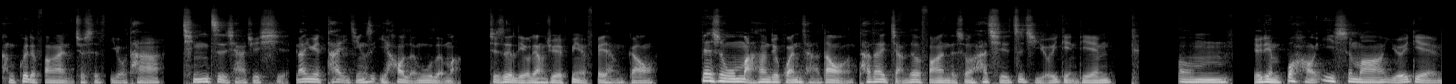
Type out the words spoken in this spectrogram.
很贵的方案就是由他亲自下去写。那因为他已经是一号人物了嘛，其实流量就会变得非常高。但是我马上就观察到他在讲这个方案的时候，他其实自己有一点点，嗯，有点不好意思吗？有一点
